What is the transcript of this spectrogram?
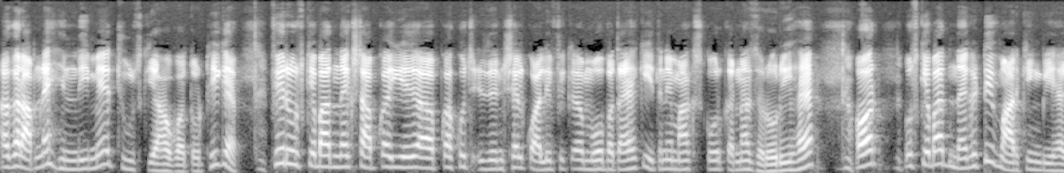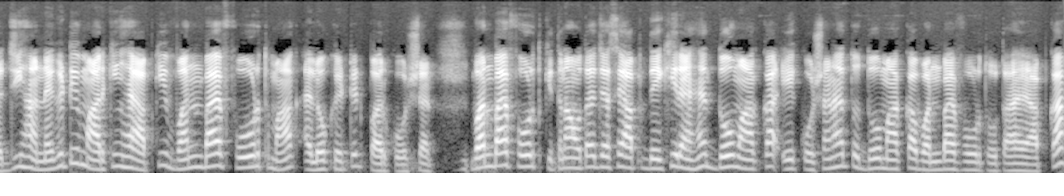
अगर आपने हिंदी में चूज़ किया होगा तो ठीक है? फिर उसके बाद नेक्स्ट आपका ये, आपका कुछ इजेंशियल क्वालिफिक वो बताया कि इतने मार्क्स स्कोर करना ज़रूरी है, और उसके बाद नेगेटिव मार्किंग भी है। जी हाँ नेगेटिव मार्किंग है आपकी one by fourth mark allocated per question one by fourth कितना होता है? जैसे आप देख ही रहे हैं, दो मार्क का एक क्वेश्चन है तो दो मार्क मार्क का वन बाय फोर्थ होता है आपका,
